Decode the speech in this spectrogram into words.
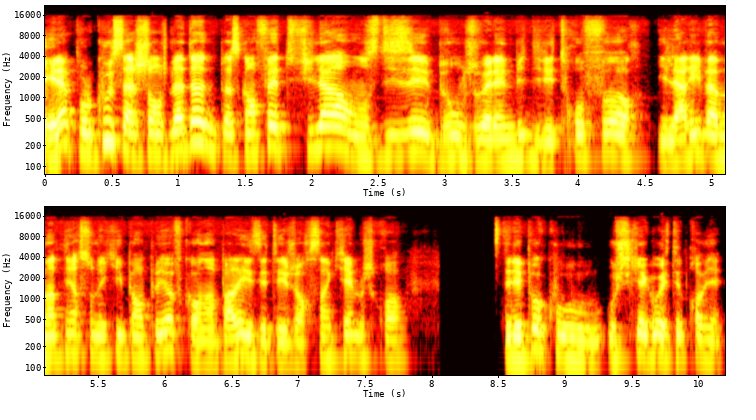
Et là, pour le coup, ça change la donne parce qu'en fait, Fila, on se disait, bon, Joel Embiid, il est trop fort, il arrive à maintenir son équipe en playoff. Quand on en parlait, ils étaient genre cinquième, je crois. C'était l'époque où, où Chicago était premier.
